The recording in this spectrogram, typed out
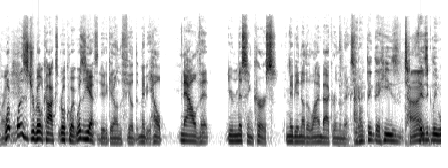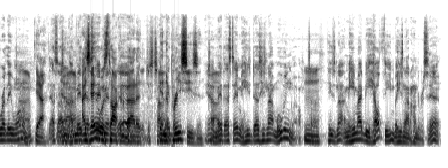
Right? What what does Jabril Cox real quick? What does he have to do to get on the field to maybe help now that you're missing Kearse maybe another linebacker in the mix? I don't think that he's Time. physically where they want him. Yeah. that's I, Yeah. I made that Isaiah was talking Yeah. about it Yeah, just I in the preseason. Yeah, I made that statement. He does. He's not moving well. Mm. He's not. I mean, he might be healthy, but he's not 100. percent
